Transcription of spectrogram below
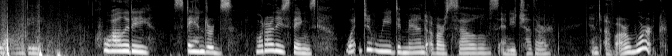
quality. Quality standards. What are these things? What do we demand of ourselves and each other and of our work?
